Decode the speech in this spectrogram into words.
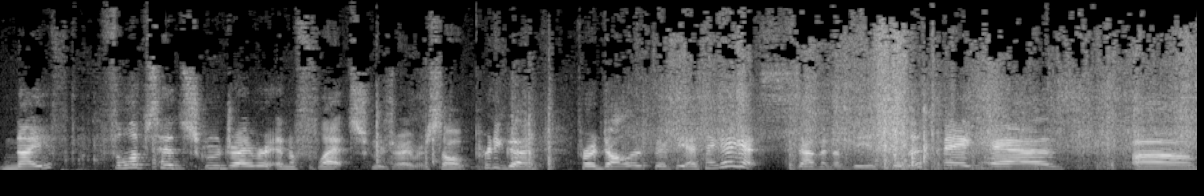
knife, Phillips head screwdriver, and a flat screwdriver. So pretty good for a dollar fifty. I think I got seven of these. So this bag has um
